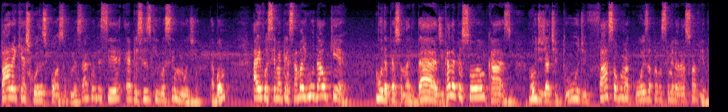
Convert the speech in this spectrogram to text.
Para que as coisas possam começar a acontecer, é preciso que você mude, tá bom? Aí você vai pensar, mas mudar o quê? Muda a personalidade, cada pessoa é um caso. Mude de atitude, faça alguma coisa para você melhorar a sua vida.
